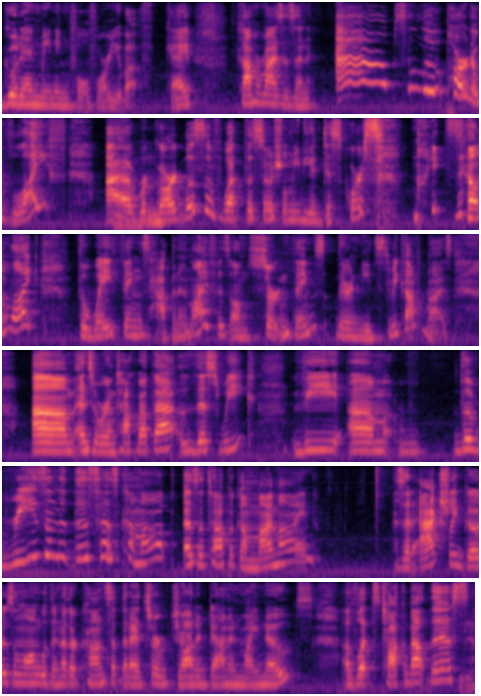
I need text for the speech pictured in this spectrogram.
good and meaningful for you both. Okay. Compromise is an absolute part of life, uh, mm-hmm. regardless of what the social media discourse might sound like. The way things happen in life is on certain things, there needs to be compromise. Um, and so we're going to talk about that this week. The um, the reason that this has come up as a topic on my mind is it actually goes along with another concept that I had sort of jotted down in my notes of let's talk about this. Yeah.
